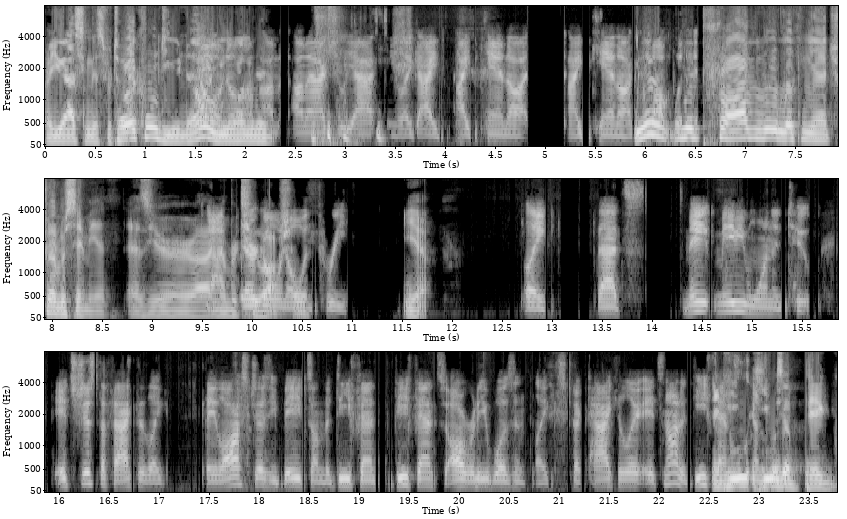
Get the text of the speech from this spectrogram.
Are you asking this rhetorically? Do you know? No, you no, I'm, to- I'm, I'm actually asking. Like, I, I cannot, I cannot come you're, up with you're probably looking at Trevor Siemian as your uh, Yeah, number they're two going option. 0 and 3. Yeah, Like, that's may, maybe one and two. It's just the fact that like they lost Jessie Bates on the defense. Defense already wasn't like spectacular. It's not a defense. and he he was a big.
